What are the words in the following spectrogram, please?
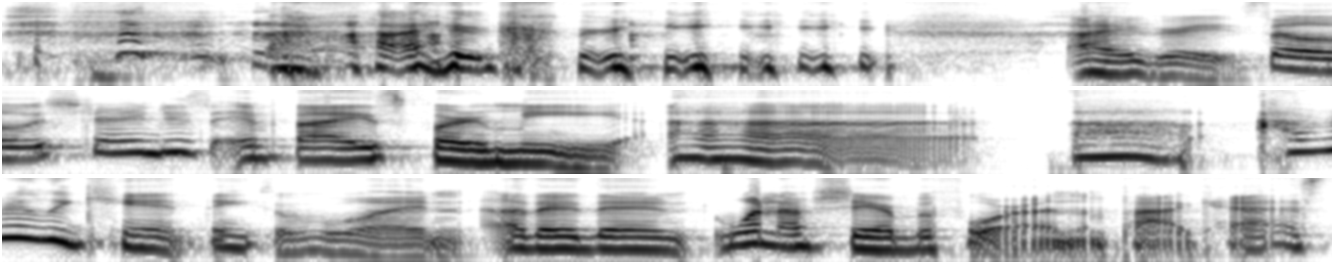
I agree. I agree. So, strangest advice for me. Uh, oh, I really can't think of one other than one I've shared before on the podcast.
